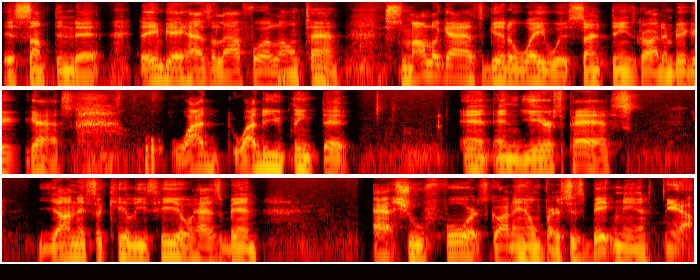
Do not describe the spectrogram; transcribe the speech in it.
is something that the NBA has allowed for a long time. Smaller guys get away with certain things guarding bigger guys. Why why do you think that in in years past Giannis Achilles heel has been actual forwards guarding him versus big men? Yeah.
